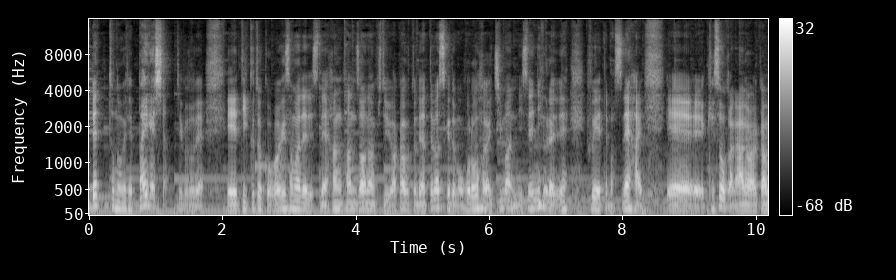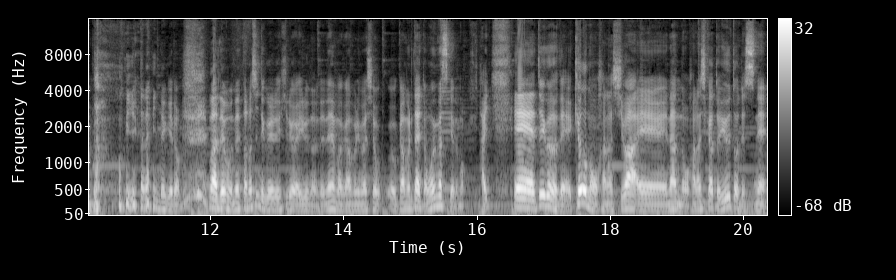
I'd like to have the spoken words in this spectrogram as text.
ベッドの上で倍返しだということで、えー、TikTok おかげさまでですね、半半沢直樹というアカウントでやってますけども、フォロワーが1万2000人ぐらいでね、増えてますね。はい。えー、消そうかな、あのアカウント。言わないんだけど、まあでもね、楽しんでくれる人がいるのでね、まあ頑張りましょう、頑張りたいと思いますけども。はい。えー、ということで、今日のお話は、えー、何のお話かというとですね、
